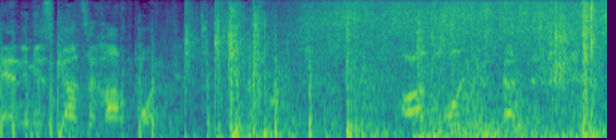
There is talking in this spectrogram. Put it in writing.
Enemy's got the hard point. Hard point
